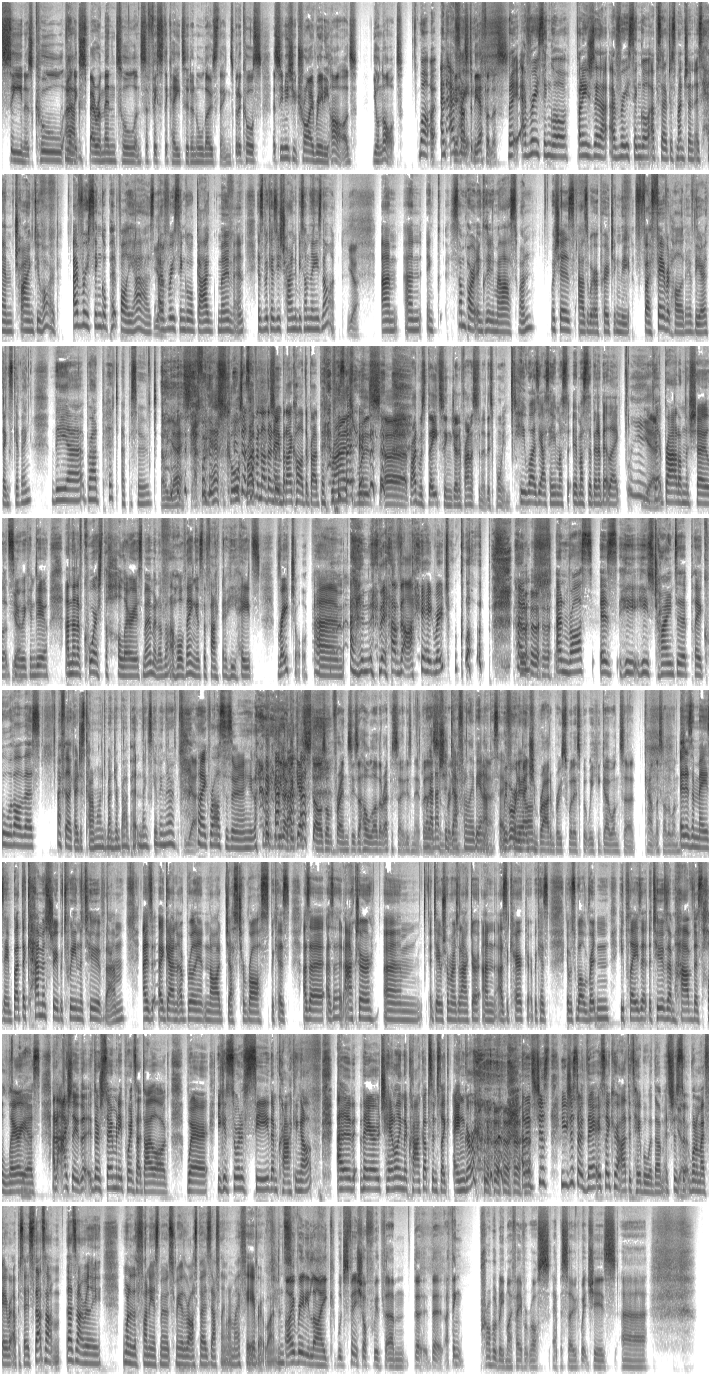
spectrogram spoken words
seen as cool and Yeah. experimental and sophisticated and all those things. But of course, as soon as you try really hard, you're not. well and every it has to be effortless. But every single, funny you should say that, every single episode I've just mentioned is him trying too hard. Every single pitfall he has, Yeah. every single gag moment is because he's trying to be something he's not. yeah. Um, and in some part, including my last one, which is as we're approaching the f- favorite holiday of the year, Thanksgiving, the uh, Brad Pitt episode. Oh yes, yes, of course. It does Brad- have another so name, but I call it the Brad Pitt. Brad episode. was uh, Brad was dating Jennifer Aniston at this point. He was, yeah. So he must. It must have been a bit like, eh, Yeah. get Brad on the show. Let's see Yeah. what we can do. And then, of course, the hilarious moment of that whole thing is the fact that he hates Rachel, um, and they have the I hate Rachel club. And, and Ross is he he's trying to play cool with all this. I feel like I just kind of wanted to mention Brad Pitt and Thanksgiving there. Yeah. like Ross is doing. He's you know, the guest stars on Friends is a whole other episode, isn't it? Oh my God, that should brilliant- definitely be an yeah. episode, We've already real. mentioned Brad and Bruce Willis, but we could go on to countless other ones. It is amazing. But the chemistry between the two of them is again a brilliant nod just to Ross because as a as an actor, um David Schwimmer as an actor and as a character because it was well written. He plays it. The two of them have this hilarious and actually th- there's so many points that dialogue where you can sort of see them cracking up and they're channeling the crack ups into like anger. and it's just you just are there. It's like you're at the table with them. It's just Yeah. one of my favorite episodes. That's not that's not really one of the funniest moments for me with Ross, but it's definitely one of my favorite ones. I really like. We'll just finish off with um, the the. I think probably my favorite Ross episode, which is. Uh,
